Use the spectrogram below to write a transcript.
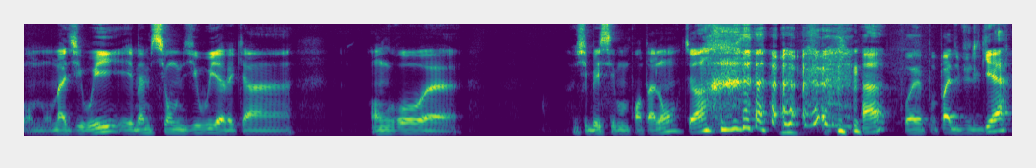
on, m'a dit oui. Et même si on me dit oui avec un. En gros. j'ai baissé mon pantalon, tu vois, hein, pour, pour pas être vulgaire.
